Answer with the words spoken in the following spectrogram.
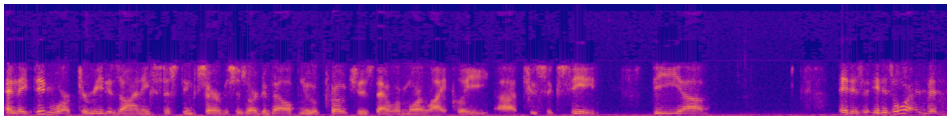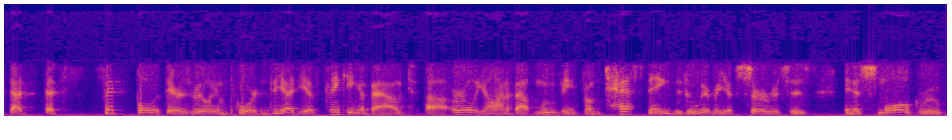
and they did work to redesign existing services or develop new approaches that were more likely uh, to succeed. The uh, it is it is that that that fifth bullet there is really important. The idea of thinking about uh, early on about moving from testing the delivery of services in a small group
